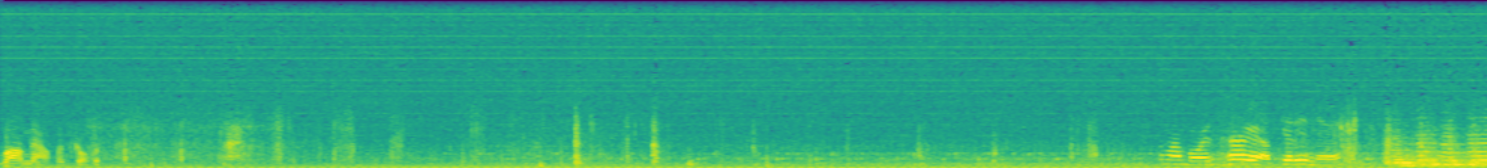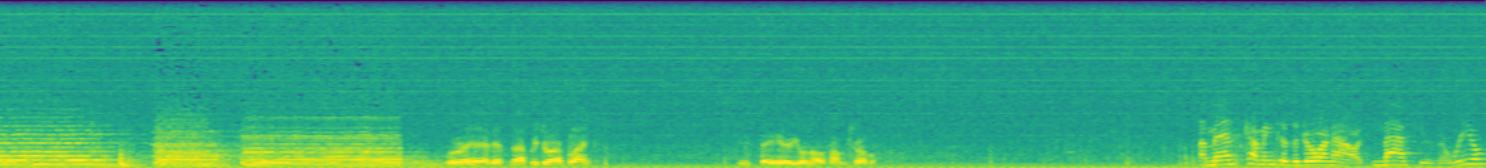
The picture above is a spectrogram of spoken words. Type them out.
Where's Mom now? Let's go. Come on, boys. Hurry up. Get in there. We're ahead. If not, we draw a blank. You stay here. You'll know if I'm trouble. A man's coming to the door now. It's Matthews, a real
